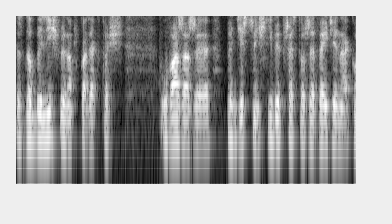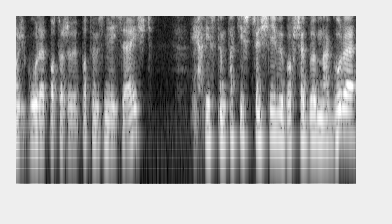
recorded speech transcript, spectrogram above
Zdobyliśmy, na przykład, jak ktoś uważa, że będzie szczęśliwy przez to, że wejdzie na jakąś górę po to, żeby potem z niej zejść. Ja jestem taki szczęśliwy, bo wszedłem na górę,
